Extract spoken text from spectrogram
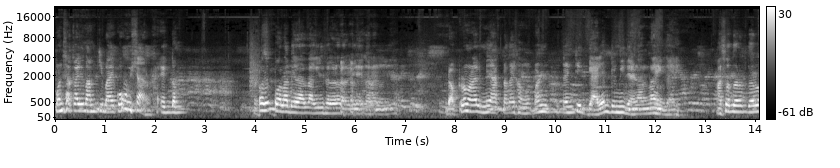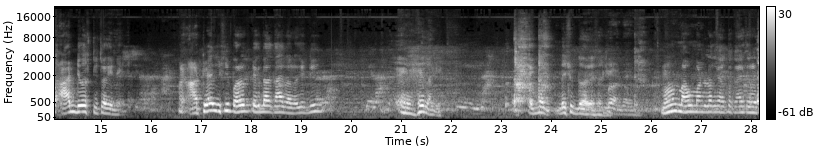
पण सकाळी आमची बायको हुशार एकदम. परत बोला बिलायला लागली सगळं लागली, हे करायला लागली. डॉक्टर म्हणाले मी आत्ता काय सांगू पण त्यांची गॅरंटी मी देणार नाही काही. असं करत करत आठ दिवस तिथं गेले. आणि आठव्या दिवशी परत एकदा काय झालं की ती हे- झाली. एकदम बेशुद्ध बरं म्हणून भाऊ म्हटलं की आता काय करायचं?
